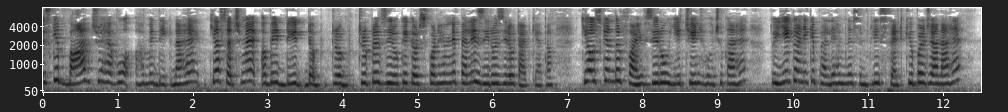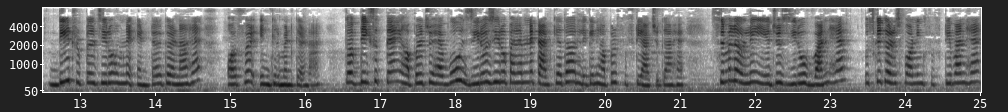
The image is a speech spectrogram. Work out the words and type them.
इसके बाद जो है वो हमें देखना है, क्या सच में अभी डी ट्रिपल ज़ीरो के करस्पॉन्डिंग हमने पहले ज़ीरो ज़ीरो टाइप किया था? क्या उसके अंदर फाइव ज़ीरो ये चेंज हो चुका है? तो ये करने के पहले हमने सिंपली सेट के ऊपर जाना है डी ट्रिपल ज़ीरो हमने एंटर करना है और फिर इंक्रीमेंट करना है। तो आप देख सकते हैं यहाँ पर जो है वो ज़ीरो ज़ीरो पहले हमने टाइप किया था, लेकिन यहाँ पर फिफ्टी आ चुका है। सिमिलरली ये जो ज़ीरो वन है उसके करस्पॉन्डिंग फिफ्टी वन है।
